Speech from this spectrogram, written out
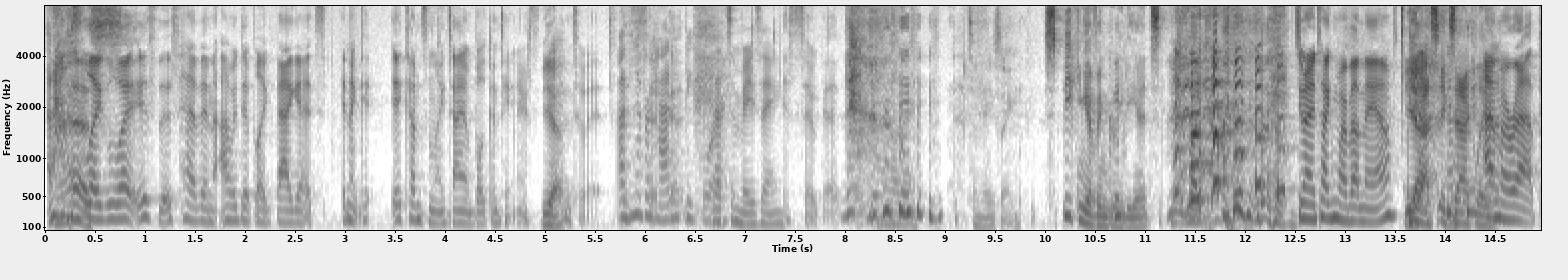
And I was like, what is this heaven? I would dip like baguettes, and it, it comes in like giant bulk containers Yeah. into it. I've It's never so had good. it before. That's amazing. It's so good. That's amazing. speaking of ingredients Do you want to talk more about mayo? yes exactly I'm a rep.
